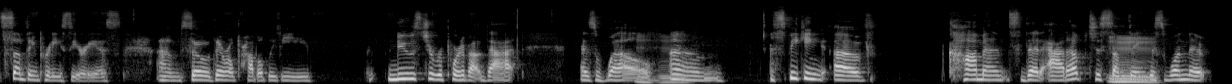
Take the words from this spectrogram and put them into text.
something pretty serious. Um, so there will probably be news to report about that as well. Mm-hmm um, speaking of comments that add up to something, mm. this one that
